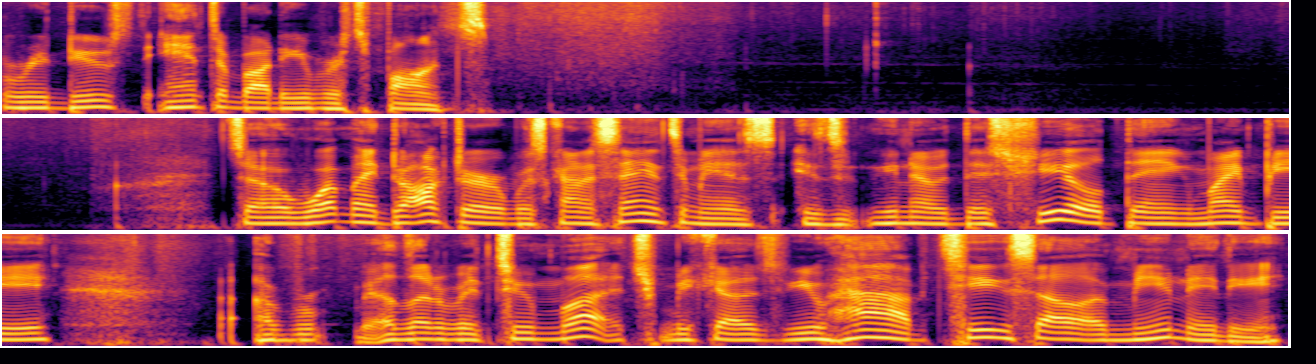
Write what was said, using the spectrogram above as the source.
reduced antibody response. So what my doctor was kind of saying to me is is you know this shield thing might be a, a little bit too much because you have T cell immunity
